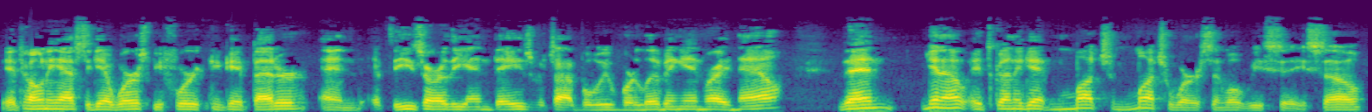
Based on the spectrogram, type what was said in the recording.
It only has to get worse before it can get better. And if these are the end days, which I believe we're living in right now, then, you know, it's going to get much, much worse than what we see. So,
